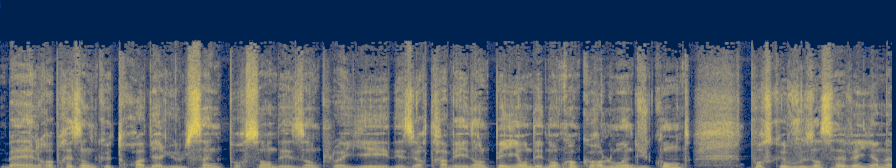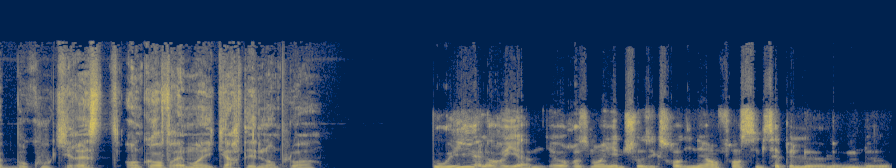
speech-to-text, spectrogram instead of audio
ben, elles représentent que 3,5% des employés et des heures travaillées dans le pays. On est donc encore loin du compte. Pour ce que vous en savez, il y en a beaucoup qui restent encore vraiment écartés de l'emploi oui, alors il y a, heureusement, il y a une chose extraordinaire en France, qui s'appelle le,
